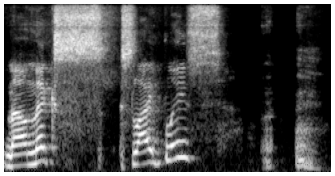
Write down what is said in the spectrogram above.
Now, next slide, please.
